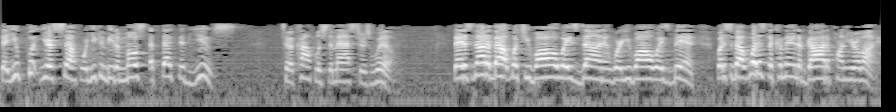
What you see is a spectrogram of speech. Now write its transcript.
that you put yourself where you can be the most effective use to accomplish the Master's will. That it's not about what you've always done and where you've always been, but it's about what is the command of God upon your life.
